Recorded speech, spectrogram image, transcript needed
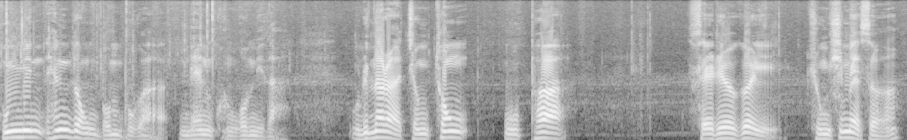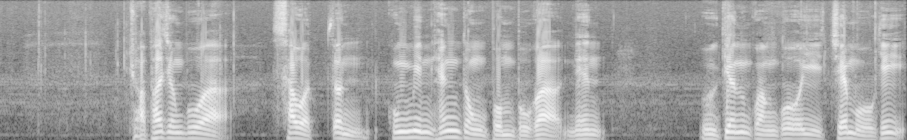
국민행동본부가 낸 광고입니다 우리나라 정통 우파 세력의 중심에서 좌파 정부와 싸웠던 국민행동본부가 낸 의견 광고의 제목이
